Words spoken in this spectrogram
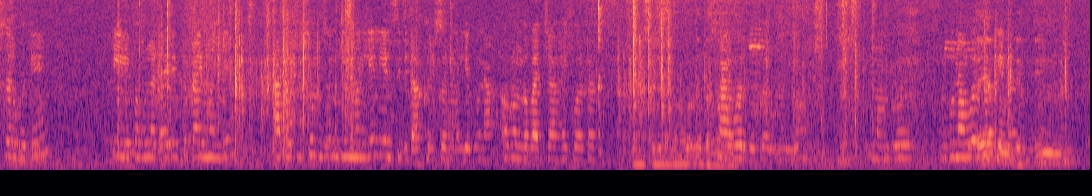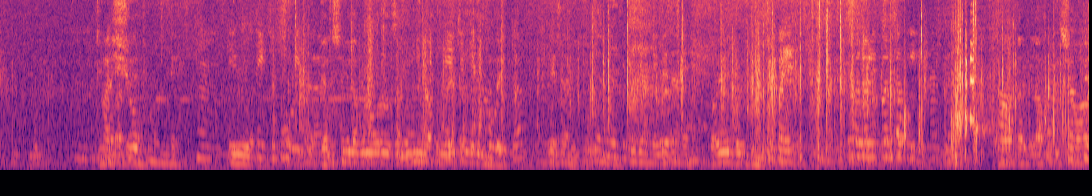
सर होते. ते भाऊला डायरेक्ट काय म्हणले. आता तू समजून घे म्हणले एल सी बी दाखल कर म्हणले गुन्हा औरंगाबादच्या हायकोर्टात एलसीबीला पण वर्ग कर हा म्हणजे. वर्ग कर म्हणले मग गुन्हा वर्ग केला अशोक मुंडे. त्याचे भाऊ इथं एलसीबीला पण वर्ग कर म्हणून आपण लेटर दिलं होतं. पहिले बंद केली नंतर सोळा तारखेला आपण सोळा-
